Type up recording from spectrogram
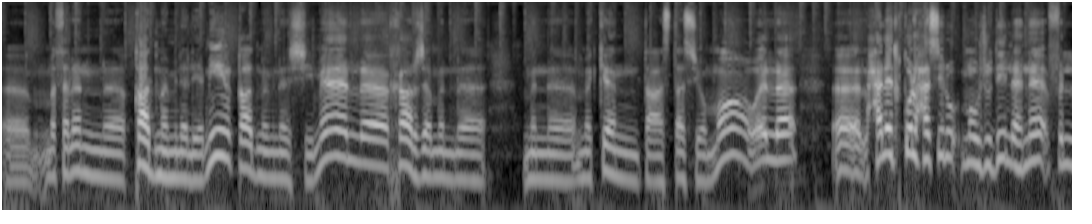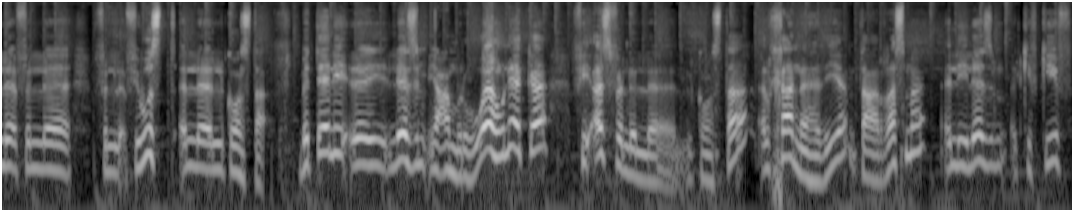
آه، مثلا قادمة من اليمين قادمة من الشمال آه، خارجة من آه، من آه، مكان تاع stationnement وإلا آه، الحالات الكل حاسيلوا موجودين لهنا في ال في ال في, ال في وسط ال- ال constat. بالتالي آه، لازم يعمروه وهناك في أسفل ال- ال constat الخانة هذه نتاع الرسمة اللي لازم كيف كيف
